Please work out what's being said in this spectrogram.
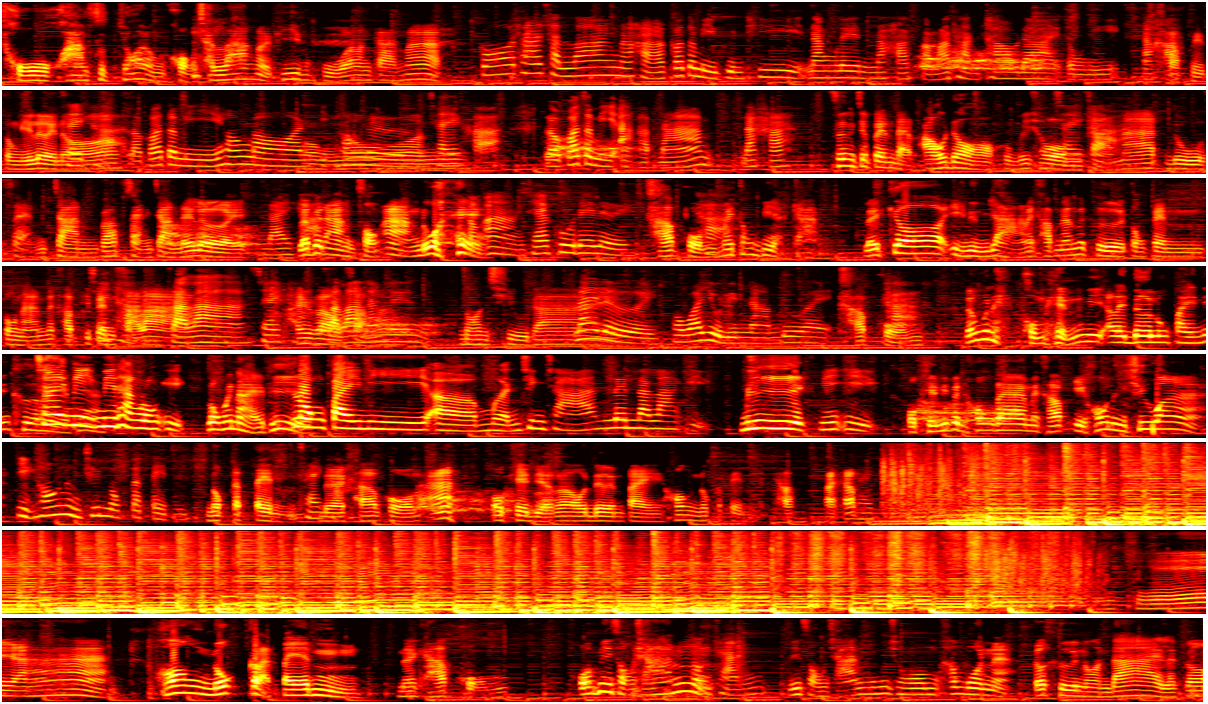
โชว์ความสุดยอดของของชั้นล่างหน่อยพี่โอ้โหอลังการมาก ก็ถ้าชั้นล่างนะคะ ก็จะมีพื้นที่นั่งเล่นนะคะ สามารถทานข้าวได้ตรงนี้นะคคะรับนี่ตรงนี้เลยเนาะ ใช่ค่ะแล้วก็จะมีห้องนอนห้องอีกห้องหนึ่งนอน ใช่ค่ะแล้วก็จะมีอ่างอาบน้ำนะคะ ซึ่งจะเป็นแบบ outdoor คุณผู้ชม ใช่ค่ะ สามารถดูแสงจันทร์รับแสงจันทร์ได้เลย ได้ค่ะและเป็นอ่างสองอ่างด้วย สองอ่างแช่คู่ได้เลย ครับผมค่ะ ไม่ต้องเบียดกัน แล้วก็อีกหนึ่งอย่างนะครับนั่นก็คือตรงเป็นตรงนั้นนะครับที่เป็นใช่ศาค่ะลาศาลาใช่ค่ะให้เราศาลาสามารถนั่งเล่น นอนชิลได้ได้เลย เพราะว่าอยู่ริมน้ำด้วยครับผมค่ะแล้วมันผมเห็นมีอะไรเดินลงไปนี่คืออะไรใช่มีเนี่ยมีทางลงอีก ลงไปไหนพี่ ลงไปมีเอ่อเหมือนชิงช้าเล่นด้านล่างอีก มีอีกมีอีกโอเคนี่เป็นห้องแรกนะครับ อีกห้องหนึ่งชื่อว่า อีกห้องหนึ่งชื่อนกกระเต็นนกกระเต็นใช่ค่ะนะครับผมอะโอเค เดี๋ยวเราเดินไปห้องนกกระเต็นกันครับไปครับ อเคอ่าห้องนกกระเต็นนะครับผมโอ้มีสองชั้นสองชั้นมีสองชั้นคุณผู้ชมข้างบนน่ะก็คือนอนได้แล้วก็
